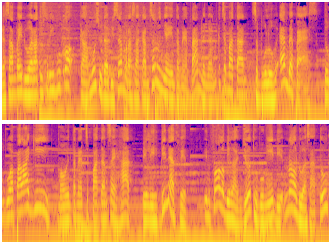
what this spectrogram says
Nggak sampai 200 ribu kok, kamu sudah bisa merasakan serunya internetan dengan kecepatan 10 Mbps. Tunggu apa lagi? Mau internet cepat dan sehat? Pilih Binetfit. Info lebih lanjut hubungi di 021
